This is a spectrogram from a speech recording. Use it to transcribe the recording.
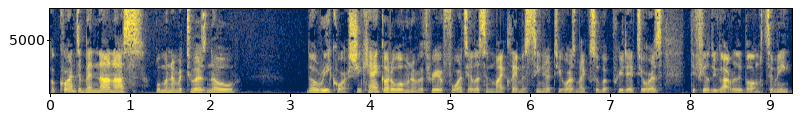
according to Ben Nanas, woman number two has no no recourse. She can't go to woman number three or four and say, listen, my claim is senior to yours, my ksuba predates yours, the field you got really belongs to me.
